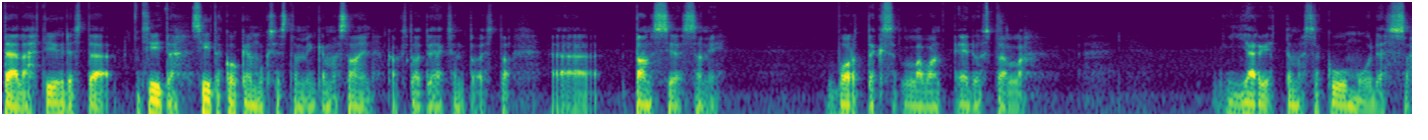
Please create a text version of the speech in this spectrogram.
tämä lähti yhdestä siitä, siitä kokemuksesta, minkä mä sain 2019 ää, tanssiessani Vortex-lavan edustalla järjettömässä kuumuudessa.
